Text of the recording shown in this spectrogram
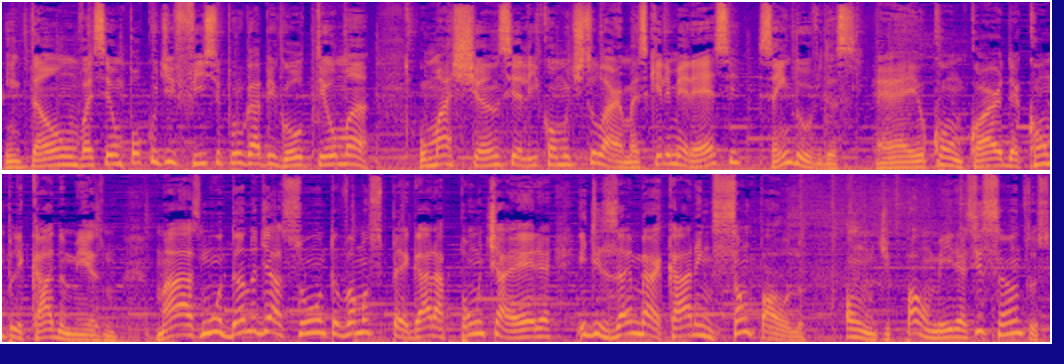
então vai ser um pouco difícil pro Gabigol ter uma, uma chance ali como titular, mas que ele merece, sem dúvidas. É, eu concordo, é complicado mesmo. Mas mudando de assunto, vamos pegar a ponte aérea e desembarcar em São Paulo, onde Palmeiras e Santos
